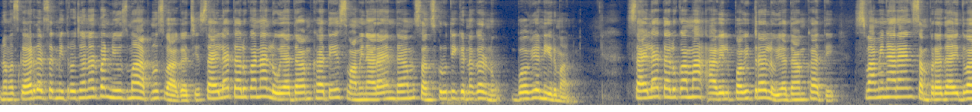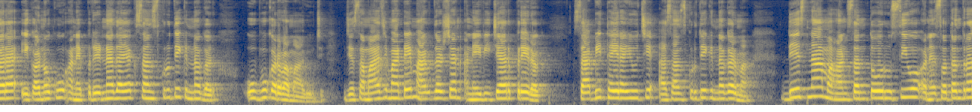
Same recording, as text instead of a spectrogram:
નમસ્કાર દર્શક મિત્રો જનરપન ન્યૂઝમાં આપનું સ્વાગત છે. સાયલા તાલુકાના લોયાધામ ખાતે સ્વામિનારાયણ ધામ સાંસ્કૃતિક નગરનું ભવ્ય નિર્માણ. સાયલા તાલુકામાં આવેલ પવિત્ર લોયાધામ ખાતે સ્વામિનારાયણ સંપ્રદાય દ્વારા એક અનોખું અને પ્રેરણાદાયક સાંસ્કૃતિક નગર ઊભું કરવામાં આવ્યું છે, જે સમાજ માટે માર્ગદર્શન અને વિચાર પ્રેરક સાબિત થઈ રહ્યું છે. આ સાંસ્કૃતિક નગરમાં દેશના મહાન સંતો, ઋષિઓ અને સ્વતંત્ર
